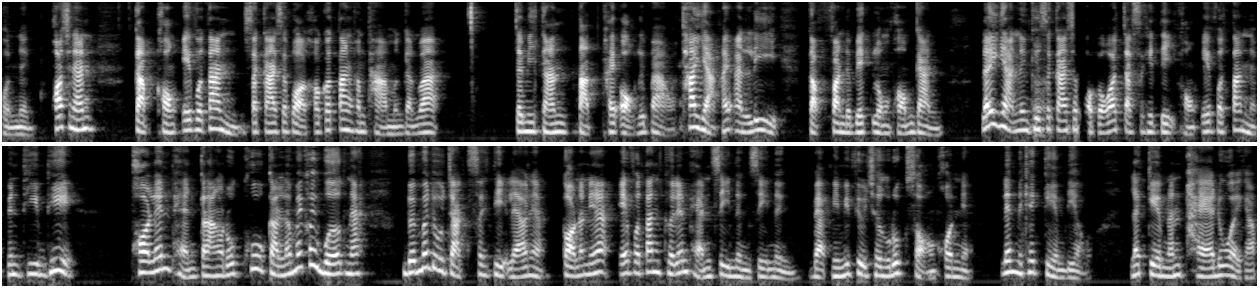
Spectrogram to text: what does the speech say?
คนหนึ่งเพราะฉะนั้นกับของเอเวอร์ตันสกายสปอร์ตเขาก็ตั้งคำถามเหมือนกันว่า จะมีการตัดใครออกหรือเปล่า ถ้าอยากให้อันลี่กับฟันเดเบกลงพร้อมกัน และอีกอย่างหนึ่งคือเอสอกายสปอร์ตบอกว่าจากสถิติของเอเวอร์ตันเนี่ยเป็นทีมที่ พอเล่นแผนกลางรุกคู่กันแล้วไม่ค่อยเวิร์กนะ โดยเมื่อดูจากสถิติแล้วเนี่ย ก่อนอันเนี้ยเอเวอร์ตันเคยเล่นแผน 4-1-4-1 แบบมีมิดฟิลด์เชิงรุก 2 คนเนี่ย เล่นไปแค่เกมเดียว และเกมนั้นแพ้ด้วยครับ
